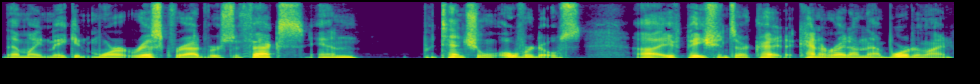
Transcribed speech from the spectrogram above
that might make it more at risk for adverse effects and potential overdose uh, if patients are kind of right on that borderline.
